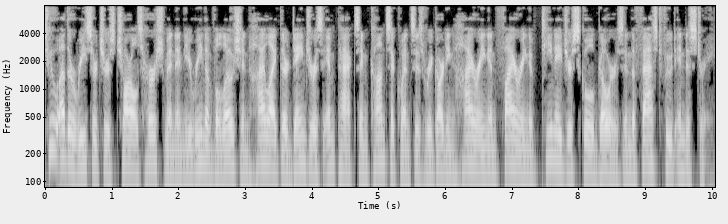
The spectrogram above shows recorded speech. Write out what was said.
Two other researchers Charles Hirschman and Irina Voloshin highlight their dangerous impacts and consequences regarding hiring and firing of teenager school goers in the fast food industry.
